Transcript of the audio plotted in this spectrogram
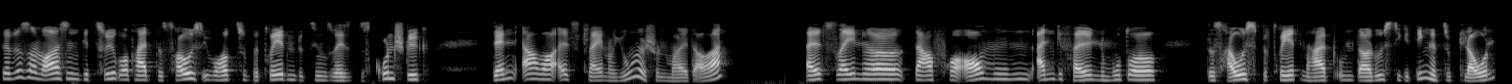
gewissermaßen gezögert hat, das Haus überhaupt zu betreten, beziehungsweise das Grundstück, denn er war als kleiner Junge schon mal da, als seine der Verarmung angefallene Mutter das Haus betreten hat, um da lustige Dinge zu klauen.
